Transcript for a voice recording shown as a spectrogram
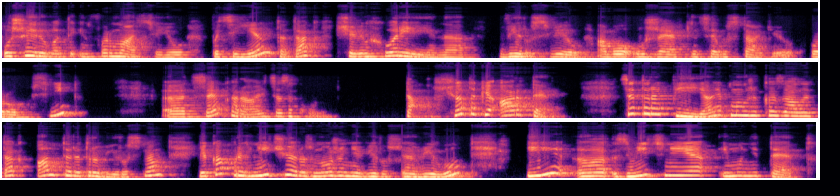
поширювати інформацію пацієнта, так, що він хворіє на вірус ВІЛ або вже в кінцеву стадію хворобу СНІД, е, це карається законом. Також, що таке АРТ? Це терапія, як ми вже казали, так, антиретровірусна, яка пригнічує розмноження вірусу е, ВІЛу і е, зміцнює імунітет.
